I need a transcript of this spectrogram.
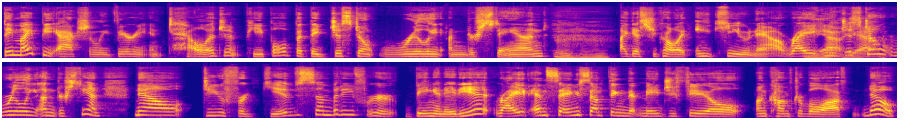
They might be actually very intelligent people, but they just don't really understand. Mm-hmm. I guess you call it EQ now, right? Yeah, you just yeah. don't really understand. Now, do you forgive somebody for being an idiot, right? And saying something that made you feel uncomfortable off? No.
